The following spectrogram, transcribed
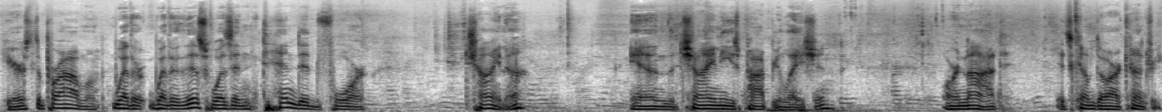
here's the problem. Whether whether this was intended for China and the Chinese population or not, it's come to our country.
